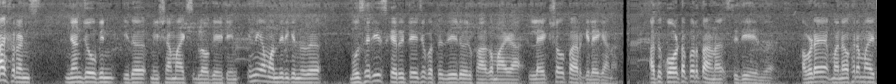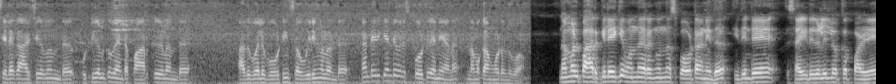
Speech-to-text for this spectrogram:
ഹായ് ഫ്രണ്ട്സ് ഞാൻ ജോബിൻ. ഇത് മിഷ മാക്സ് ബ്ലോഗ് എയ്റ്റീൻ. ഇന്ന് ഞാൻ വന്നിരിക്കുന്നത് മുസരീസ് ഹെറിറ്റേജ് പദ്ധതിയുടെ ഒരു ഭാഗമായ ലേക്ക് ഷോ പാർക്കിലേക്കാണ്. അത് കോട്ടപ്പുറത്താണ് സ്ഥിതി ചെയ്യുന്നത്. അവിടെ മനോഹരമായ ചില കാഴ്ചകളുണ്ട്. കുട്ടികൾക്ക് വേണ്ട പാർക്കുകളുണ്ട്. അതുപോലെ ബോട്ടിംഗ് സൗകര്യങ്ങളുണ്ട്. കണ്ടിരിക്കേണ്ട ഒരു സ്പോട്ട് തന്നെയാണ്. നമുക്ക് അങ്ങോട്ടൊന്ന് പോകാം നമ്മൾ പാർക്കിലേക്ക് വന്ന് ഇറങ്ങുന്ന സ്പോട്ടാണിത്. ഇതിന്റെ സൈഡുകളിലൊക്കെ പഴയ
